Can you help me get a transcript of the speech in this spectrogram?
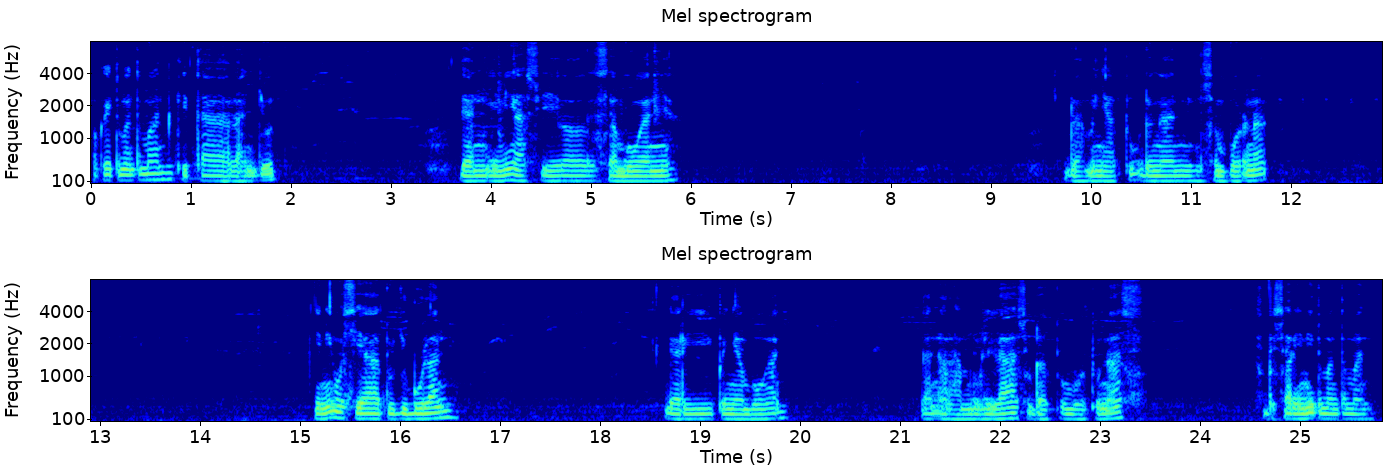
Oke teman-teman kita lanjut. Dan ini hasil sambungannya. Sudah menyatu dengan sempurna. Ini usia 7 bulan dari penyambungan. Dan alhamdulillah sudah tumbuh tunas sebesar ini teman-teman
